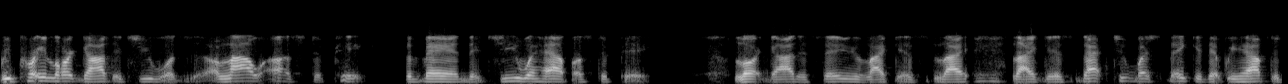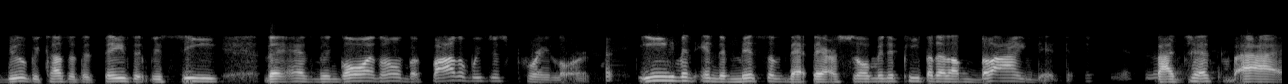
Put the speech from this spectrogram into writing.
We pray, Lord God, that you would allow us to pick the man that you will have us to pick. Lord God, it seems like it's like like it's not too much thinking that we have to do because of the things that we see that has been going on. But Father, we just pray, Lord, even in the midst of that, there are so many people that are blinded by just by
